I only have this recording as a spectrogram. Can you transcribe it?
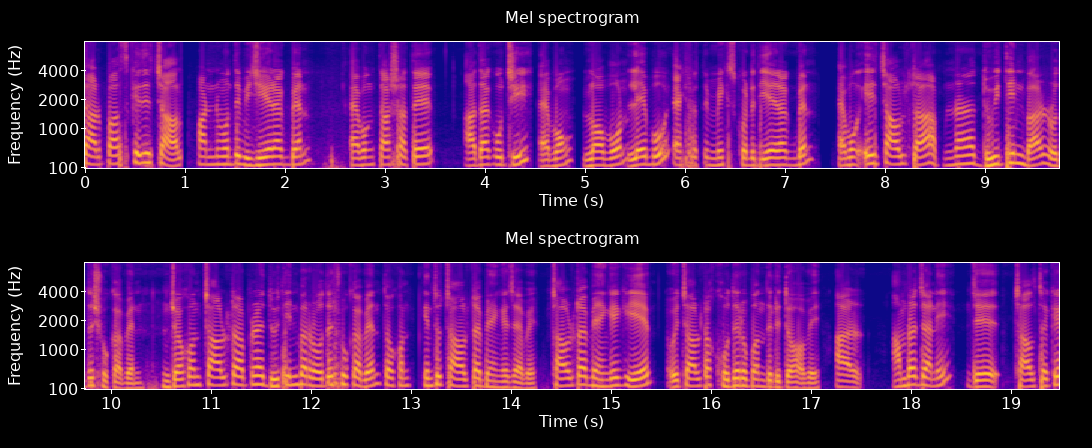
চার পাঁচ কেজি চাল পানির মধ্যে ভিজিয়ে রাখবেন এবং তার সাথে আদা কুচি এবং লবণ, লেবু একসাথে মিক্স করে দিয়ে রাখবেন এবং এই চাউলটা আপনারা দুই, তিনবার রোদে শুকাবেন। যখন চাউলটা আপনারা দুই, তিনবার রোদে শুকাবেন, তখন কিন্তু চাউলটা ভেঙে যাবে। চাউলটা ভেঙে গিয়ে ওই চাউলটা খুদে রূপান্তরিত হবে। আর আমরা জানি যে চাল থেকে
